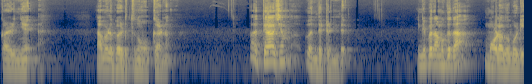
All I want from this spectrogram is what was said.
കഴിഞ്ഞ് നമ്മളിപ്പോൾ എടുത്ത് നോക്കുകയാണ് അത്യാവശ്യം വെന്തിട്ടുണ്ട്. ഇനിയിപ്പോൾ നമുക്കിതാ മുളക് പൊടി.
